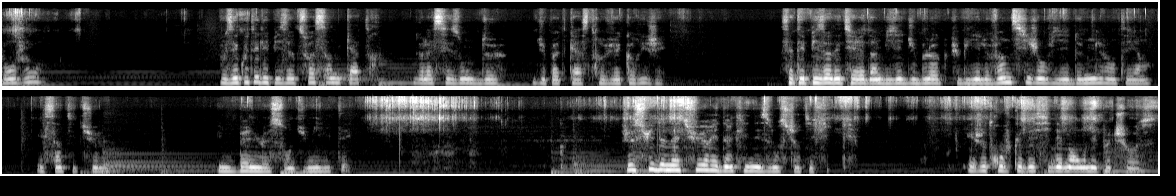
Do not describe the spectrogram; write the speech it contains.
Bonjour. Vous écoutez l'épisode 64 de la saison 2 du podcast Revue et Corrigé. Cet épisode est tiré d'un billet du blog publié le 26 janvier 2021 et s'intitule Une belle leçon d'humilité. Je suis de nature et d'inclinaison scientifique. Et je trouve que décidément on est peu de choses.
